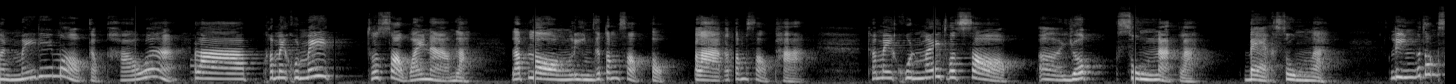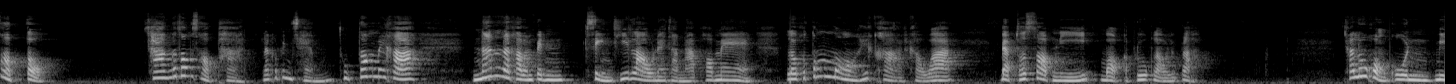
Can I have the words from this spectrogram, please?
มันไม่ได้เหมาะกับเขาอะปลาทำไมคุณไม่ทดสอบว่ายน้ำล่ะ รับรองลิงก็ต้องสอบตก ปลาก็ต้องสอบผ่านทำไมคุณไม่ทดสอบเอ่อยกซุงหนักล่ะ แบกซุงล่ะ ลิงก็ต้องสอบตก ช้างก็ต้องสอบผ่านแล้วก็เป็นแชมป์ถูกต้องไหมคะ นั่นแหละค่ะมันเป็นสิ่งที่เราในฐานะพ่อแม่ เราก็ต้องมองให้ขาดค่ะว่า แบบทดสอบนี้เหมาะกับลูกเราหรือเปล่า ถ้าลูกของคุณมี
